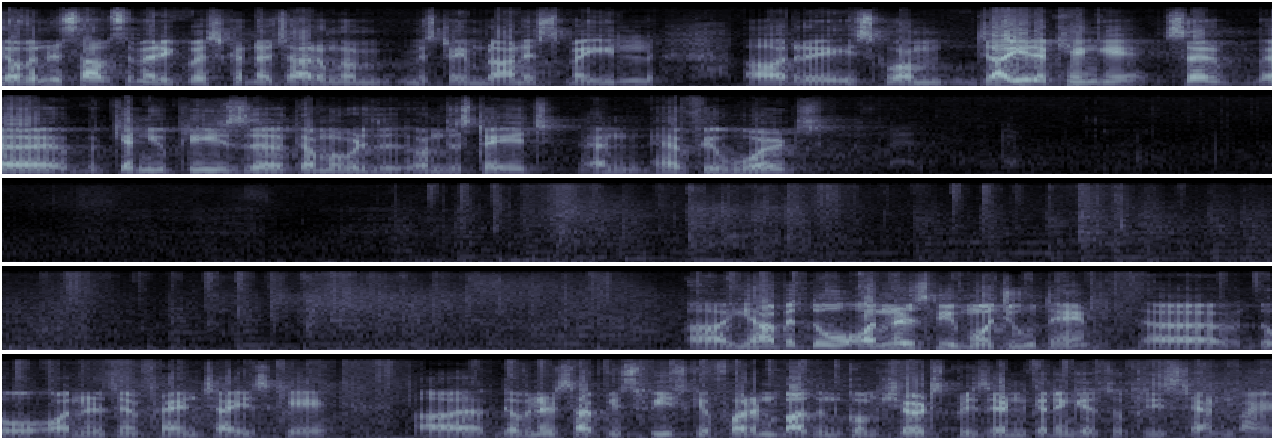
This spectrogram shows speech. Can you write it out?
गवर्नर साहब से मैं रिक्वेस्ट करना चाह रहा मिस्टर इमरान इसमाइल, और इसको हम जारी रखेंगे। Sir can you please come over on the stage and have few words यहाँ पे दो ऑनर्स भी मौजूद हैं। दो ऑनर्स हैं फ्रेंचाइज के। गवर्नर साहब की स्पीच के फ़ौरन बाद उनको हम शर्ट्स प्रेजेंट करेंगे सो प्लीज़ स्टैंड बाय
